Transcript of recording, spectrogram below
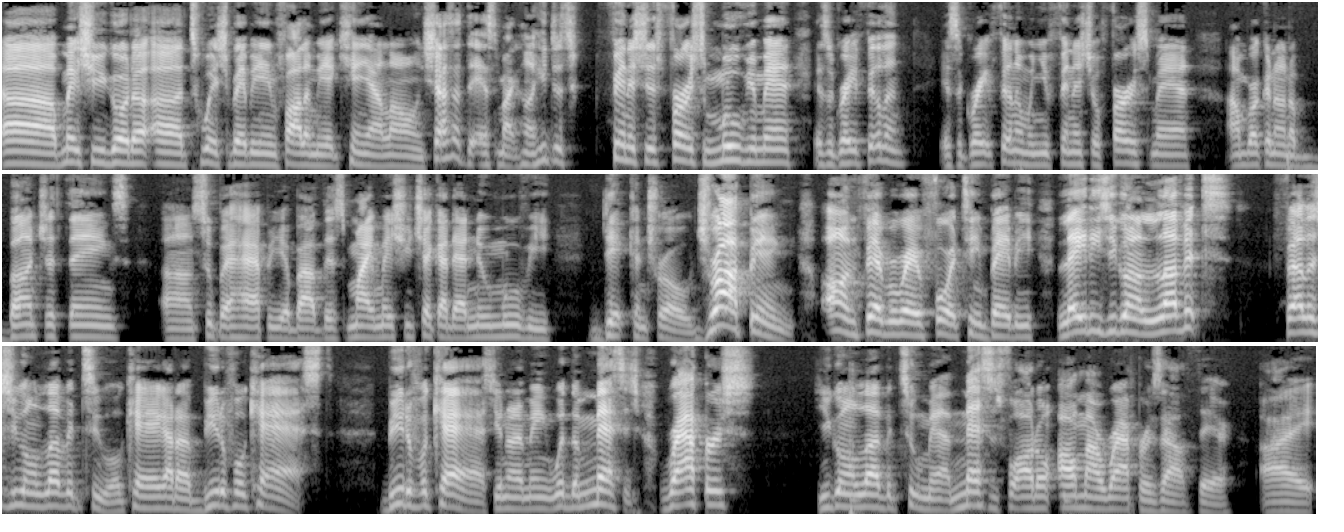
Uh, make sure you go to uh, Twitch, baby, and follow me at Kenyon Long. Shouts out to S Mike Hunt. He just finished his first movie, man. It's a great feeling. It's a great feeling when you finish your first, man. I'm working on a bunch of things. Uh, super happy about this. Mike, make sure you check out that new movie, Dick Control, dropping on February 14th, baby. Ladies, you're gonna love it. Fellas, you're gonna love it too. Okay, I got a beautiful cast, beautiful cast. You know what I mean? With the message, rappers, you're gonna love it too, man. Message for all all my rappers out there. All right,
